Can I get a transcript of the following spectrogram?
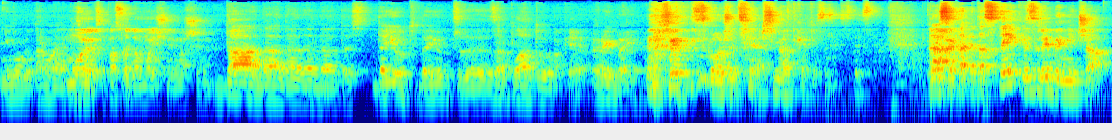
не могут нормально Моют посудомоечные машины. Да, да, да, да, да, то есть дают, дают э, зарплату Окей. рыбой с кожи, ошметками. То есть это, это стейк из рыбы меча.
